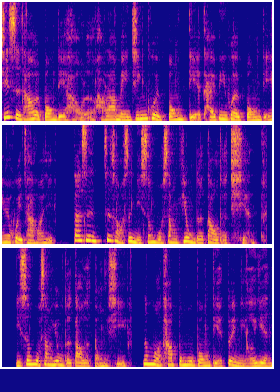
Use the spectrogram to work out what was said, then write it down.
即使它会崩跌，好了，好啦，美金会崩跌，台币会崩跌，因为汇差关系。但是至少是你生活上用得到的钱，你生活上用得到的东西。那么它崩不崩跌，对你而言，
